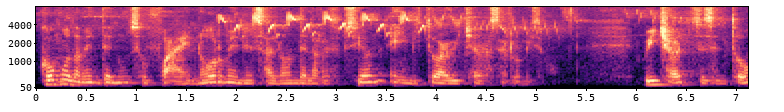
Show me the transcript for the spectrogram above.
cómodamente en un sofá enorme en el salón de la recepción e invitó a Richard a hacer lo mismo. Richard se sentó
